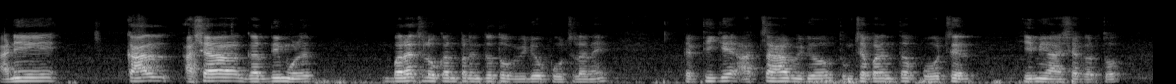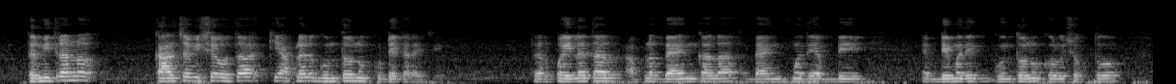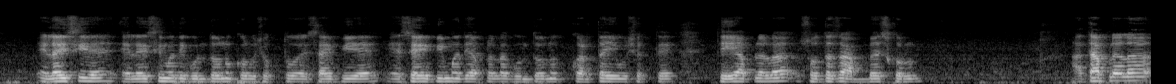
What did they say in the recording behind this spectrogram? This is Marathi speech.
आणि काल अशा गर्दीमुळे बऱ्याच लोकांपर्यंत तो व्हिडिओ पोचला नाही. तर ठीक आहे आजचा हा व्हिडिओ तुमच्यापर्यंत पोहोचेल ही मी आशा करतो. तर मित्रांनो कालचा विषय होता की आपल्याला गुंतवणूक कुठे करायची? तर पहिलं तर आपलं बँकाला बँकमध्ये एफ डी एफ डीमध्ये गुंतवणूक करू शकतो. एल आय सी आहे. एल आय सीमध्ये गुंतवणूक करू शकतो. एस आय पी आहे. एस आय पीमध्ये आपल्याला गुंतवणूक करता येऊ शकते. तेही आपल्याला स्वतःचा अभ्यास करून. आता आपल्याला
